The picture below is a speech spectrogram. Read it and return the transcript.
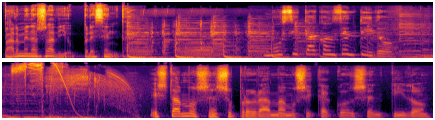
Parmenas Radio presenta Música con sentido. Estamos en su programa Música con sentido,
